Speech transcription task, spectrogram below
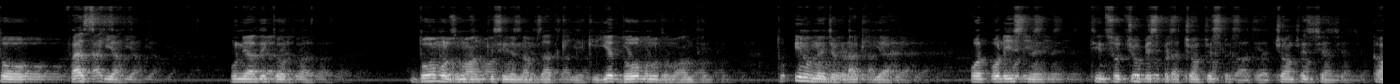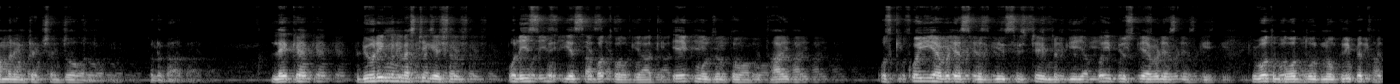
तो फैज किया। बुनियादी तौर पर दो मुलजमान किसी ने नामजद किए कि ये दो मुलजमान थे तो इन्होंने झगड़ा किया है और पुलिस ने तीन सौ चौबीस बटा चौंतीस लगा दिया। चौंतीस कॉमन इंटेंशन दो की तो लगा दिया। लेकिन ड्यूरिंग इन्वेस्टिगेशन पुलिस में यह साबित हो गया कि एक मुलजम तो वहाँ पे था ही नहीं। उसकी कोई एविडेंस मिल गई सीसीटीवी मिल गई या कोई भी उसकी एविडेंस मिल गई कि वो तो बहुत दूर नौकरी पे था।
